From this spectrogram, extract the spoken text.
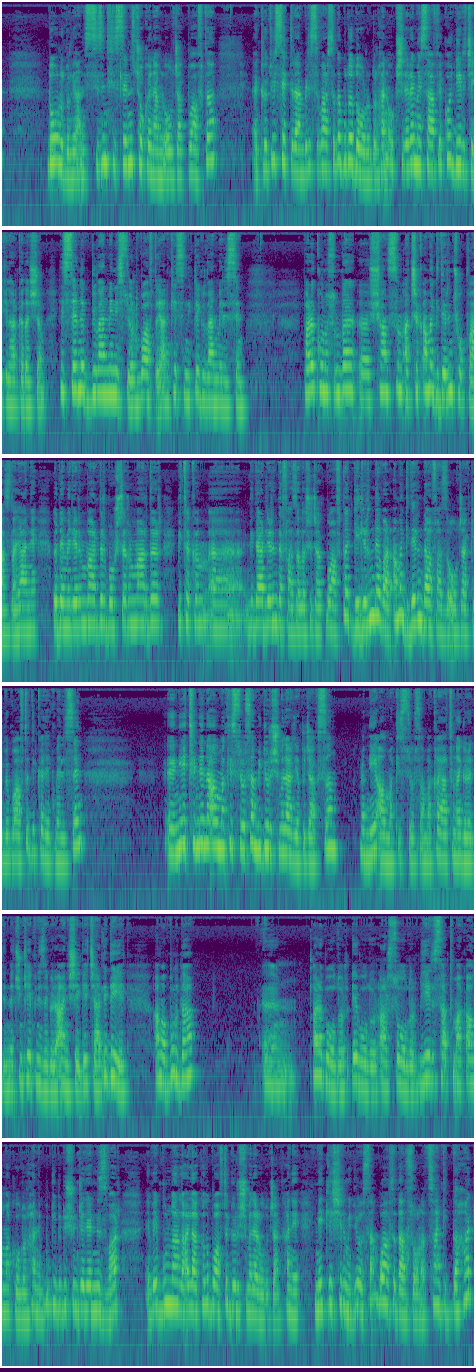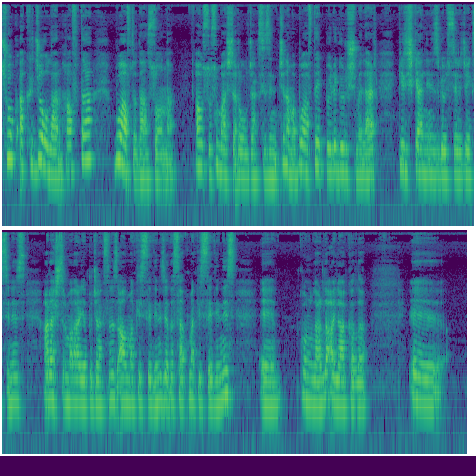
doğrudur. Yani sizin hisleriniz çok önemli olacak bu hafta. E, kötü hissettiren birisi varsa da bu da doğrudur. Hani o kişilere mesafe koy, geri çekil arkadaşım. Hislerine güvenmeni istiyorum bu hafta. Yani kesinlikle güvenmelisin. Para konusunda e, şansın açık ama giderin çok fazla. Yani ödemelerin vardır, borçların vardır. Bir takım e, giderlerin de fazlalaşacak bu hafta. Gelirin de var ama giderin daha fazla olacak gibi bu hafta. Dikkat etmelisin. E, niyetinde ne almak istiyorsan bir görüşmeler yapacaksın. Neyi almak istiyorsan bak hayatına göre dinle. Çünkü hepinize göre aynı şey geçerli değil. Ama burada e, araba olur, ev olur, arsa olur, bir yeri satmak, almak olur. Hani bu gibi düşünceleriniz var E, ve bunlarla alakalı bu hafta görüşmeler olacak. Hani netleşir mi diyorsan bu haftadan sonra sanki daha çok akıcı olan hafta bu haftadan sonra. Ağustos'un başları olacak sizin için ama bu hafta hep böyle görüşmeler, girişkenliğinizi göstereceksiniz, araştırmalar yapacaksınız, almak istediğiniz ya da satmak istediğiniz e, konularla alakalı. Ee,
